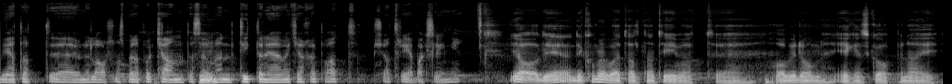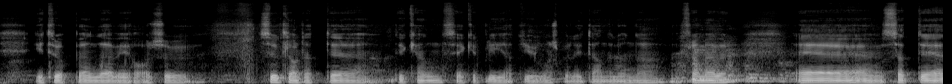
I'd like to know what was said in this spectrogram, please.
vet att eh, Une Larsson spelar på kant, och så, mm. men tittar ni även kanske på att köra trebackslinje? Ja, det, det kommer vara ett alternativ. att eh, Har vi de egenskaperna i, i truppen där vi har så, så är det klart att eh, det kan säkert bli att Djurgården spelar lite annorlunda framöver. Eh, så att det,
